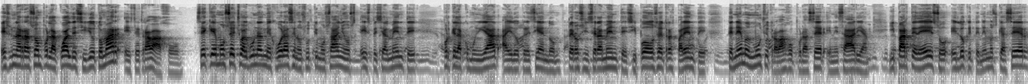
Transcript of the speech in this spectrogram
Es una razón por la cual decidió tomar este trabajo. Sé que hemos hecho algunas mejoras en los últimos años, especialmente porque la comunidad ha ido creciendo, pero sinceramente, si puedo ser transparente, tenemos mucho trabajo por hacer en esa área y parte de eso es lo que tenemos que hacer,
